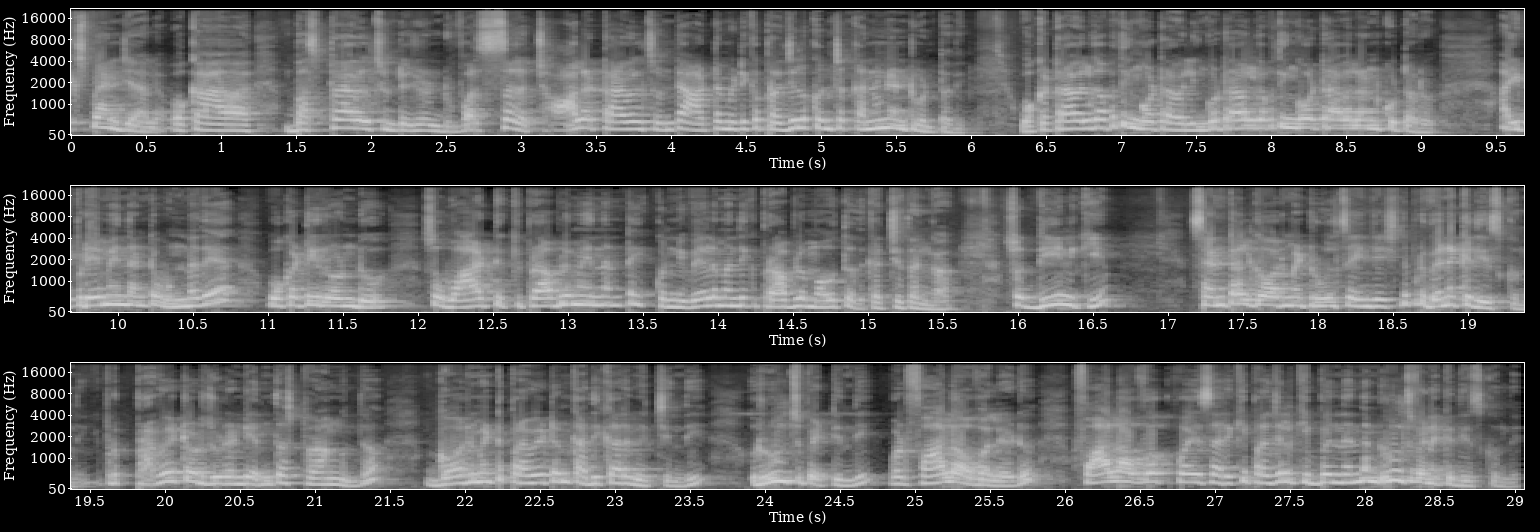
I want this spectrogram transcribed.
ఎక్స్పాండ్ చేయాలి. ఒక బస్ ట్రావెల్స్ ఉంటాయి చూడండి వరుసగా చాలా ట్రావెల్స్ ఉంటే ఆటోమేటిక్గా ప్రజలు కొంచెం కన్వీనియంట్ ఉంటుంది. ఒక ట్రావెల్ కాకపోతే ఇంకో ట్రావెల్ ఇంకో ట్రావెల్ కాకపోతే ఇంకో ట్రావెల్ అనుకుంటారు. ఇప్పుడు ఏమైందంటే ఉన్నదే ఒకటి రెండు. సో వాటికి ప్రాబ్లం ఏంటంటే కొన్ని వేల మందికి ప్రాబ్లం అవుతుంది ఖచ్చితంగా. సో దీనికి సెంట్రల్ గవర్నమెంట్ రూల్స్ ఏం చేసింది? ఇప్పుడు వెనక్కి తీసుకుంది. ఇప్పుడు ప్రైవేట్ వాడు చూడండి ఎంత స్ట్రాంగ్ ఉందో. గవర్నమెంట్ ప్రైవేట్ వానికి అధికారం ఇచ్చింది. రూల్స్ పెట్టింది. వాడు ఫాలో అవ్వలేడు. ఫాలో అవ్వకపోయేసరికి ప్రజలకు ఇబ్బంది అయిందని రూల్స్ వెనక్కి తీసుకుంది.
